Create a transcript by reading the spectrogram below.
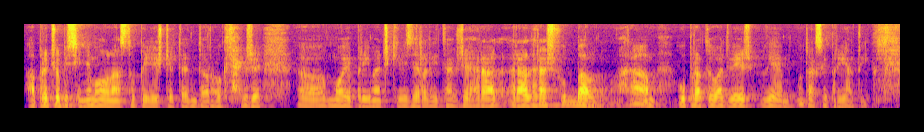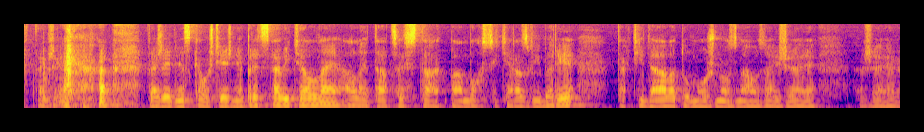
a prečo by si nemohol nastúpiť ešte tento rok. Takže uh, moje príjmačky vyzerali tak, že hra, rád hráš futbal? Hrám. Upratovať vieš? Viem. No tak si prijatý. Takže, takže dneska už tiež nepredstaviteľné, ale tá cesta, ak pán Boh si teraz vyberie, tak ti dáva tú možnosť naozaj, že, že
